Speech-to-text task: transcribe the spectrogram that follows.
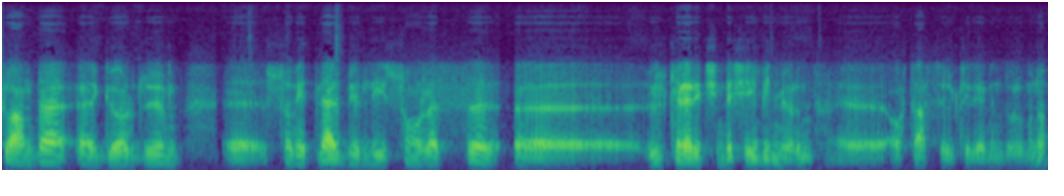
şu anda e, gördüğüm e, Sovyetler Birliği sonrası e, ülkeler içinde şeyi bilmiyorum. E, Orta Asya ülkelerinin durumunu.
